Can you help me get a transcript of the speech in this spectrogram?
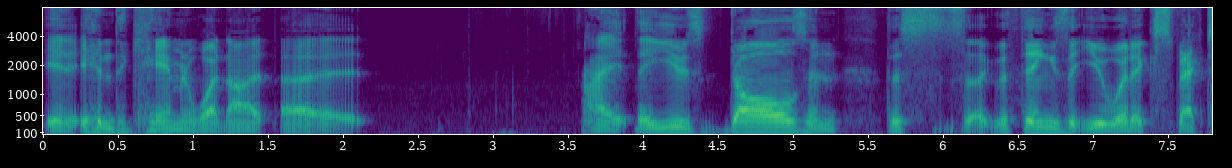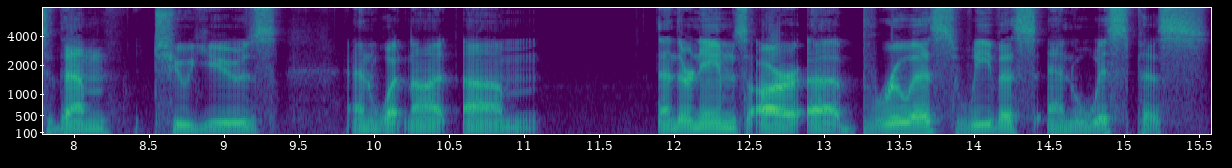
in, in the game and whatnot. Uh, I they use dolls and this uh, the things that you would expect them to use and whatnot. Um, and their names are uh, Brewess, Weavess, and Whispess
